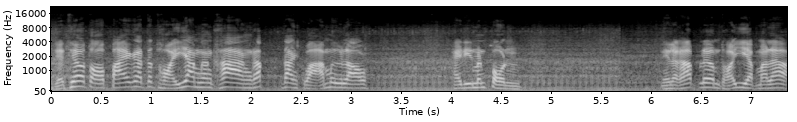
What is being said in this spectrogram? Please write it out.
เดี๋ยวเที่ยวต่อไปก็จะถอยย่ำข้างๆครับ ด้านขวามือเรา ให้ดินมันป่น นี่แหละครับ เริ่มถอยเหยียบมาแล้ว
